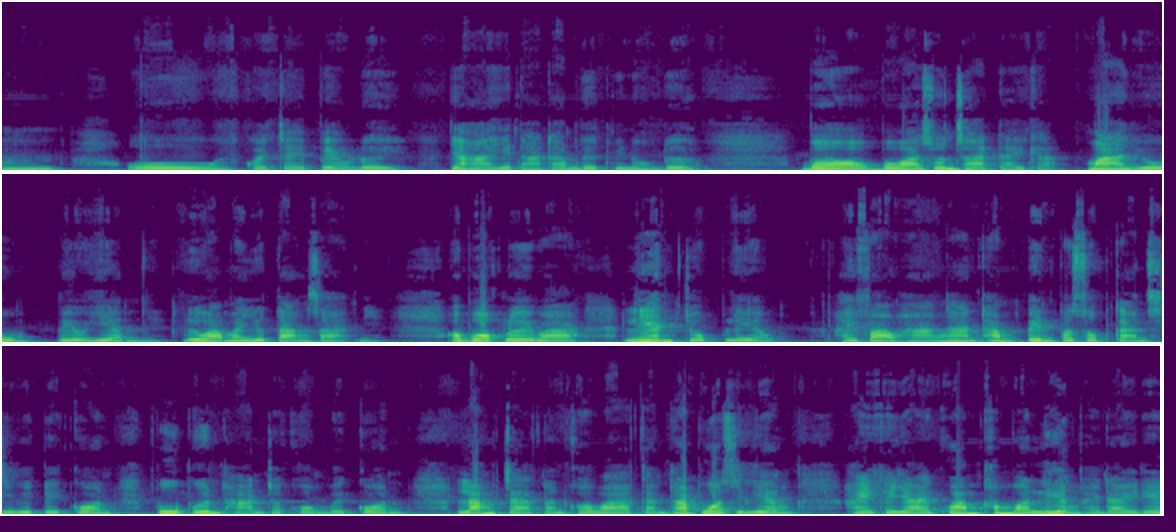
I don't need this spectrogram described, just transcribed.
อืม โอ้ยคอยใจแป้วเลย อย่าหาเฮ็ดหาทำเด้อพี่น้องเด้อบ่บ่ว่าชนชาติใดค่ะ มาอยู่เบลเยียมนี่หรือว่ามาอยู่ต่างชาตินี่เอาบอกเลยว่าเรียนจบแล้วให้ฝ้าวหางานทำเป็นประสบการณ์ชีวิตไปก่อน ปูพื้นฐานจากของไว้ก่อน หลังจากนั้นค่อยว่ากันถ้าผัวสิเลี้ยง ให้ขยายความคำว่าเลี้ยงให้ได้เด้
